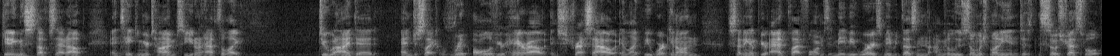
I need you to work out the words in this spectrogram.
getting this stuff set up and taking your time so you don't have to like do what I did and just like rip all of your hair out and stress out and like be working on setting up your ad platforms and maybe it works, maybe it doesn't. I'm going to lose so much money and just so stressful.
